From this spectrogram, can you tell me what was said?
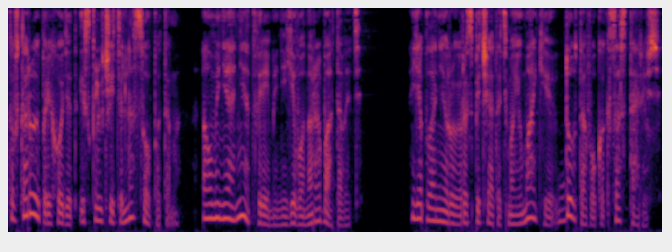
то второе приходит исключительно с опытом, а у меня нет времени его нарабатывать. Я планирую распечатать мою магию до того, как состарюсь.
